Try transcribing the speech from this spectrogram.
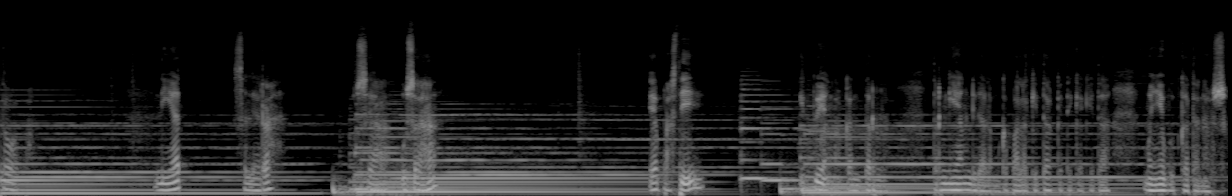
atau apa? Niat, selera, usaha, usaha. Ya pasti itu yang akan ter terngiang di dalam kepala kita ketika kita menyebut kata nafsu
